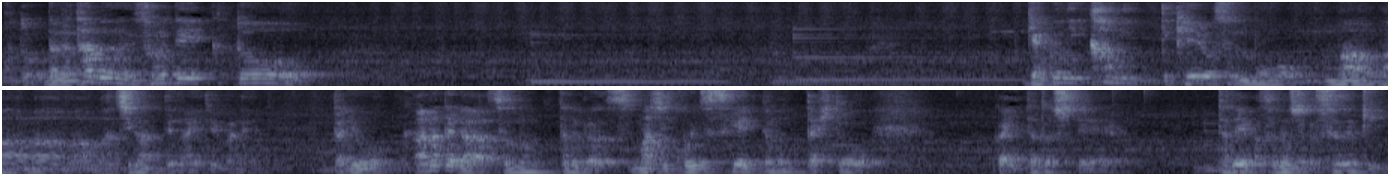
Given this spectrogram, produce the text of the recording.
こと。だから多分それでいくと逆に神って形容するのもまあまあまあまあ間違ってないというかね。だ要あなたがその例えばマジこいつすげえって思った人がいたとして例えばその人が鈴木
